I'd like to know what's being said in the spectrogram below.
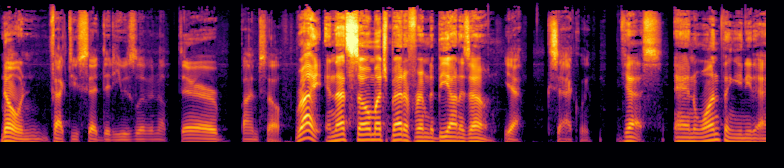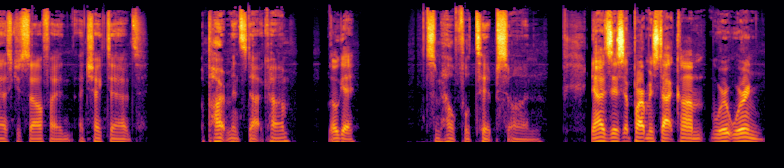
No, in fact, you said that he was living up there by himself. Right, and that's so much better for him to be on his own. Yeah, exactly. Yes. And one thing you need to ask yourself, I, I checked out apartments.com, Okay. some helpful tips on. Now is this apartments.com? We're we're in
